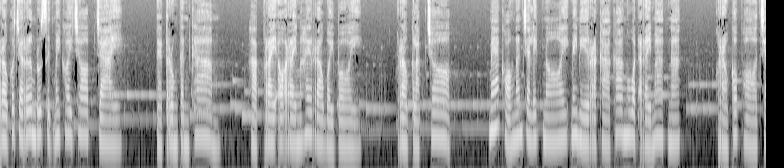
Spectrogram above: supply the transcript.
เราก็จะเริ่มรู้สึกไม่ค่อยชอบใจ แต่ตรงกันข้าม หากใครเอาอะไรมาให้เราบ่อยๆ เรากลับชอบ แม้ของนั้นจะเล็กน้อยไม่มีราคาค่างวดอะไรมากนัก เราก็พอใจ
